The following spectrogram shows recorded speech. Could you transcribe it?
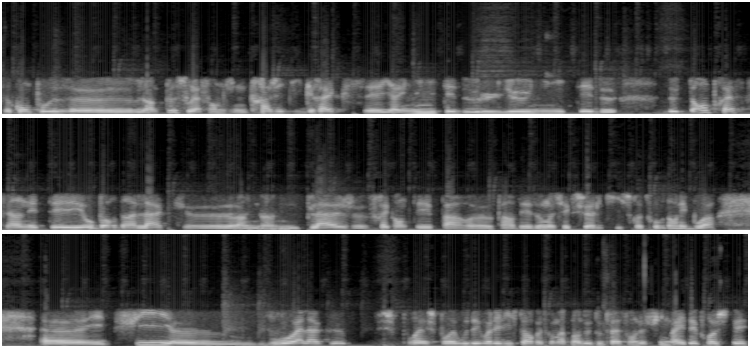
se compose euh, un peu sous la forme d'une tragédie grecque. Il y a une unité de lieu, une unité de, de temps presque. C'est un été au bord d'un lac, euh, une, une plage fréquentée par, euh, par des homosexuels qui se retrouvent dans les bois. Euh, et puis euh, voilà que je pourrais vous dévoiler l'histoire parce que maintenant de toute façon le film a été projeté,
